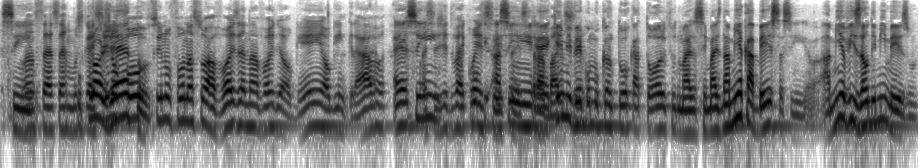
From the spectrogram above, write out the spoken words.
sim. lançar essas músicas. Se, projeto- não for, se não for na sua voz, é na voz de alguém, alguém grava. É assim, Mas a gente vai conhecer porque, assim, é, quem me vê como cantor católico e tudo mais assim, mas na minha cabeça assim, a minha visão de mim mesmo,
